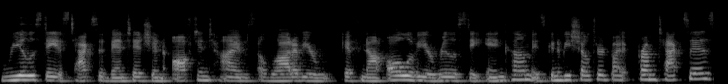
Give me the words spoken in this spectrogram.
real estate is tax advantage. And oftentimes a lot of your, if not all of your real estate income is going to be sheltered by from taxes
